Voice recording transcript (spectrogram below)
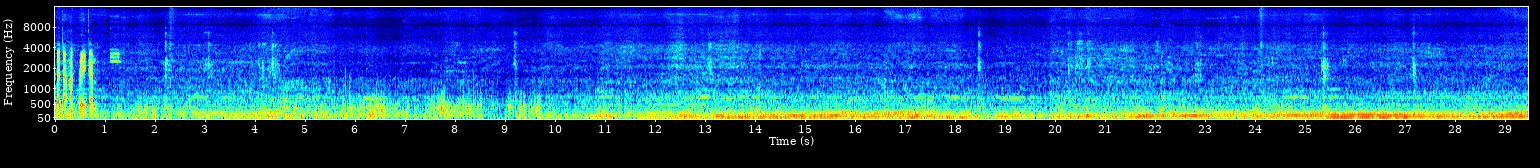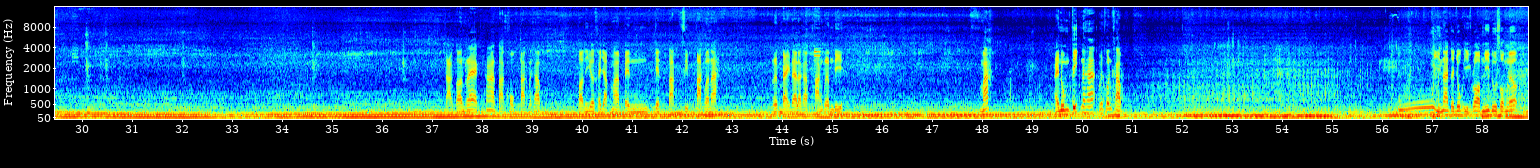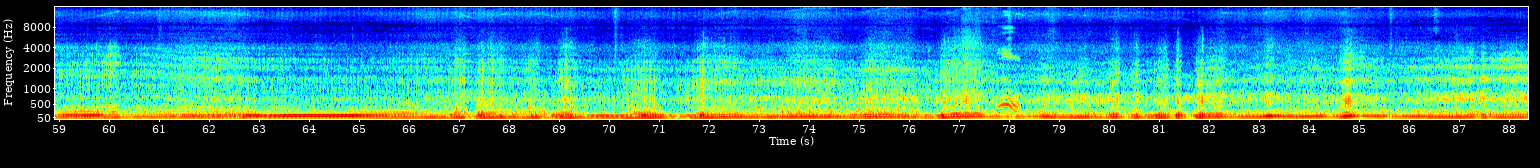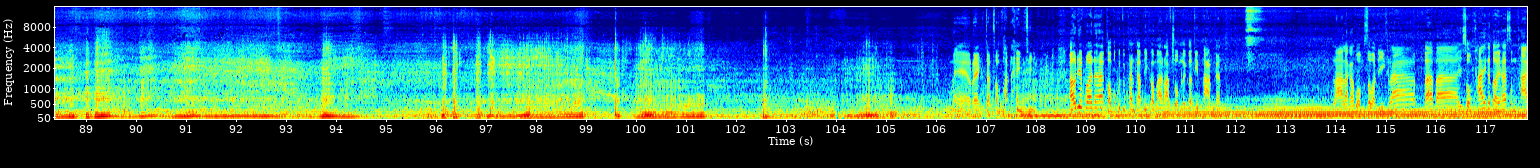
เราจะพักเบรกกัน อนแรก 5 ตัก 6 ตักนะครับ ตอนนี้ก็ขยับมาเป็น 7 ตัก 10 ตักแล้วนะ เริ่มแบกได้แล้วครับ ทางเริ่มดี มา ไอ้หนุ่มติ๊กนะฮะ เป็นคนขับอุ้ยน่าจะยกอีกรอบนี้ดูทรงแล้ว โอ้ แม่แรงจัดสัมผัสได้จริงๆ เอาเรียบร้อยนะฮะขอบพระคุณทุกท่านครับที่เข้ามารับชมแล้วก็ติดตามกัน ลาแล้วครับผม สวัสดีครับบ๊ายบายส่งท้ายกันหน่อยฮะส่งท้าย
